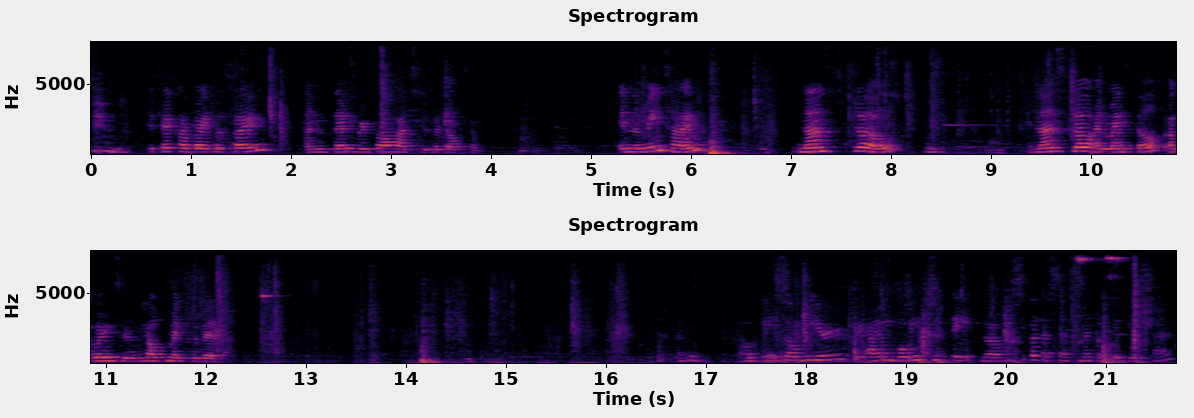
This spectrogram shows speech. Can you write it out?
to take her vital signs and then refer her to the doctor. In the meantime, Nan's flow, Nan's flow and myself are going to help make the bed. Okay, so here I am going to take the physical assessment of the patient.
